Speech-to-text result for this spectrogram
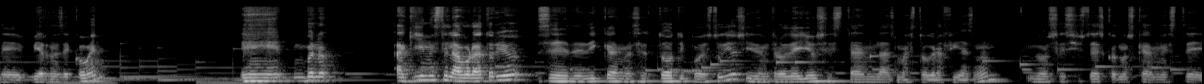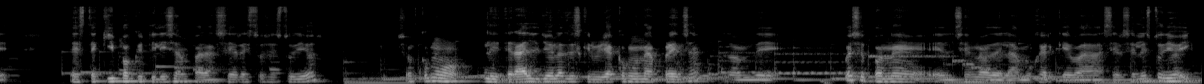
de viernes de Coven. Eh, bueno, aquí en este laboratorio se dedican a hacer todo tipo de estudios y dentro de ellos están las mastografías, ¿no? No sé si ustedes conozcan este, este equipo que utilizan para hacer estos estudios son como, literal, yo las describiría como una prensa donde pues se pone el seno de la mujer que va a hacerse el estudio y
